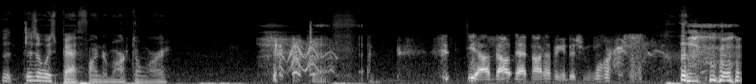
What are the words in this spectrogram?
Th- There's always Pathfinder, Mark. Don't worry. yeah, about that not having edition wars.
